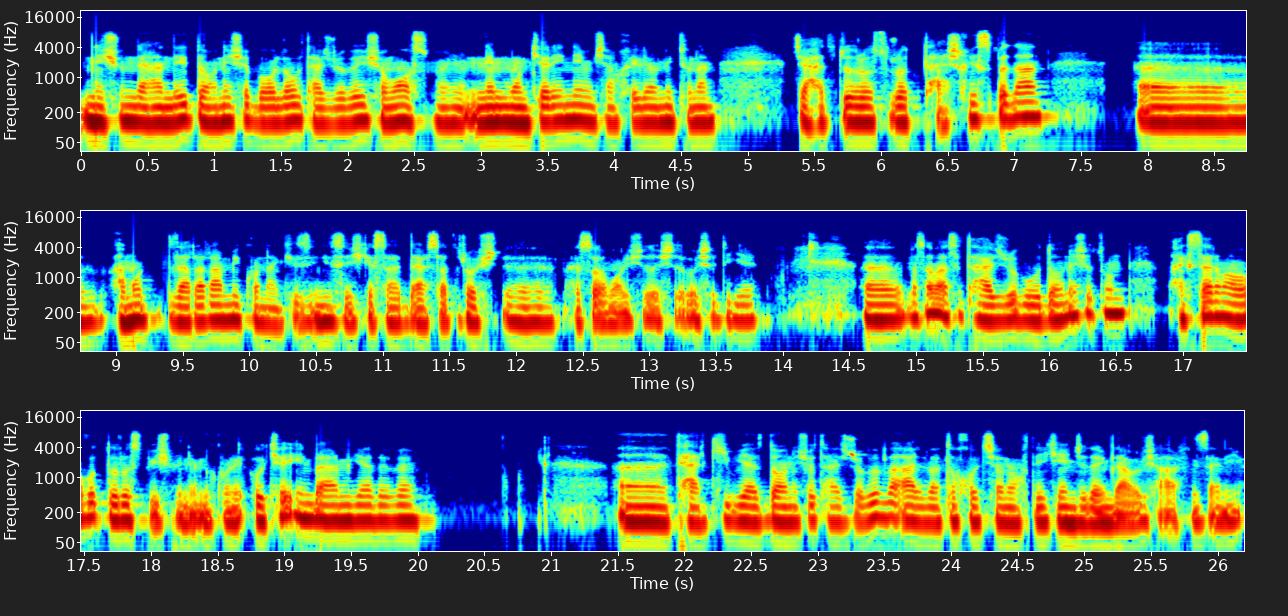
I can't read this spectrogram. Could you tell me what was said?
نشون دهنده دانش بالا و تجربه شماست منکری نمیشم. خیلی ها می‌تونن جهت درست رو تشخیص بدن. اما ضرر هم می‌کنن کسی نیستش که صد درصد رشد حساب مالیشو داشته باشه دیگه. مثلا واسه تجربه و دانشتون اکثر مواقع درست پیش بینی می‌کنید. اوکی این برمیگرده به ترکیبی از دانش و تجربه و البته خودشناختی که اینجا داریم دربارش حرف می‌زنیم.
